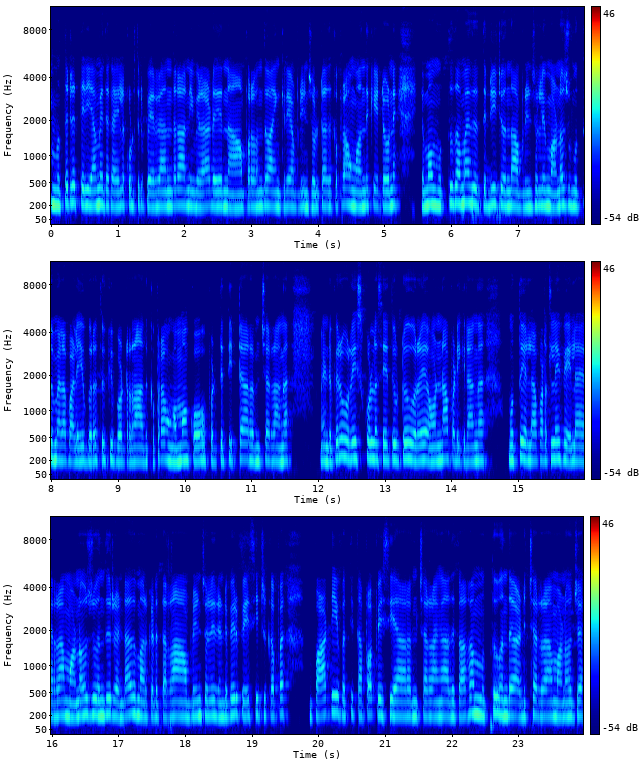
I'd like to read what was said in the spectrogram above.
முத்துட்ட தெரியாமல் இதை கையில் கொடுத்துட்டு போயிடுறேன். அந்தடா நீ விளையாடு நான் அப்புறம் வந்து வாங்கிக்கிறேன் அப்படின்னு சொல்லிட்டு அதுக்கப்புறம் அவங்க வந்து கேட்டோடனே ஏமா முத்து தாம்மா இதை திட்டிட்டு வந்தான் அப்படின்னு சொல்லி மனோஜ் முத்து மேலே பழைய புற தூக்கி போட்டுறான். அதுக்கப்புறம் அவங்க அம்மா கோவப்பட்டு திட்ட ஆரம்பிச்சிடுறாங்க. ரெண்டு பேரும் ஒரே ஸ்கூலில் சேர்த்து விட்டு ஒரே ஒன்றா படிக்கிறாங்க. முத்து எல்லா படத்துலேயும் ஃபெயில் ஆயிடுறான். மனோஜ் வந்து ரெண்டாவது மார்க் எடுத்துட்றான் அப்படின்னு சொல்லி ரெண்டு பேரும் பேசிகிட்டு இருக்கப்ப பாட்டியை பற்றி தப்பாக பேசி ஆரம்பிச்சிடுறாங்க. அதுக்காக முத்து வந்து அடிச்சிட்றான் மனோஜை.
